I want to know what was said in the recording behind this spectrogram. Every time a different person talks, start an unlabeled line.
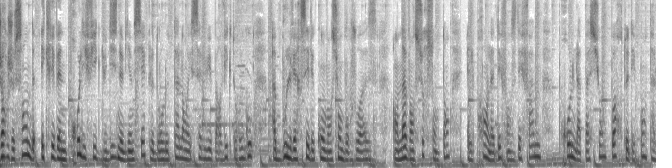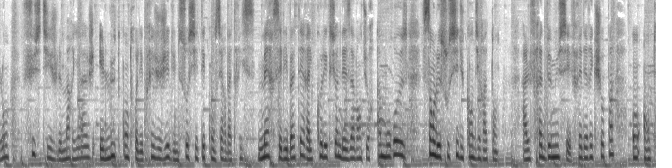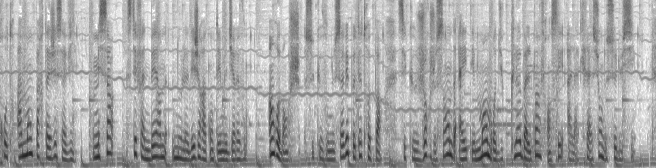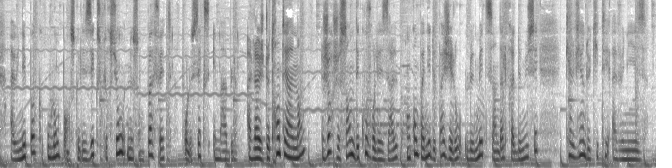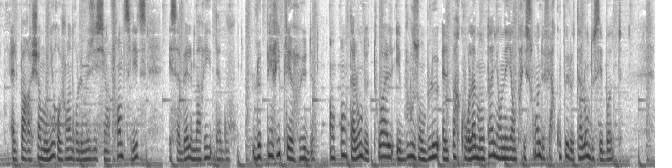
George Sand, écrivaine prolifique du XIXe siècle dont le talent est salué par Victor Hugo, a bouleversé les conventions bourgeoises. En avance sur son temps, elle prend la défense des femmes, prône la passion, porte des pantalons, fustige le mariage et lutte contre les préjugés d'une société conservatrice. Mère célibataire, elle collectionne les aventures amoureuses sans le souci du qu'en. Alfred de Musset et Frédéric Chopin ont entre autres amants partagé sa vie. Mais ça, Stéphane Bern nous l'a déjà raconté, me direz-vous. En revanche, ce que vous ne savez peut-être pas, c'est que Georges Sand a été membre du Club alpin français à la création de celui-ci. À une époque où l'on pense que les excursions ne sont pas faites pour le sexe aimable. À l'âge de 31 ans, Georges Sand découvre les Alpes en compagnie de Pagello, le médecin d'Alfred de Musset, qu'elle vient de quitter à Venise. Elle part à Chamonix rejoindre le musicien Franz Liszt et sa belle Marie Dagou. Le périple est rude. En pantalon de toile et blouson bleu, elle parcourt la montagne en ayant pris soin de faire couper le talon de ses bottes.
